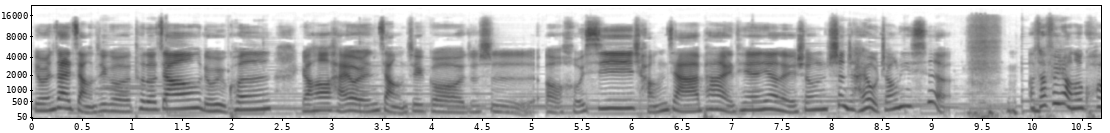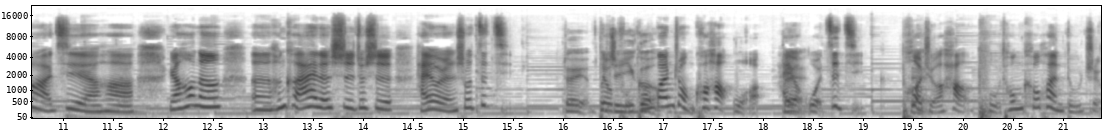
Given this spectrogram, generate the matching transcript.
有人在讲这个特德江、刘宇昆，然后还有人讲这个就是呃荷西、长夹、潘海天、燕磊生，甚至还有张立宪 啊，他非常的跨界哈。然后呢，嗯，很可爱的是，就是还有人说自己对，不止一个。观众（括号我），还有我自己。破折号普通科幻读者，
